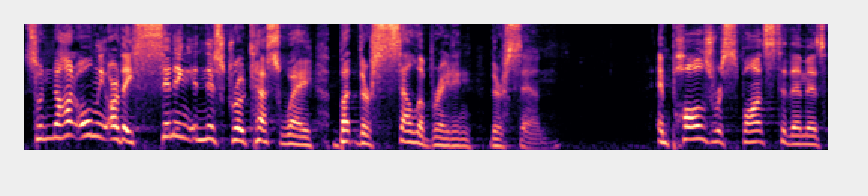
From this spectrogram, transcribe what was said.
So not only are they sinning in this grotesque way, but they're celebrating their sin. And Paul's response to them is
